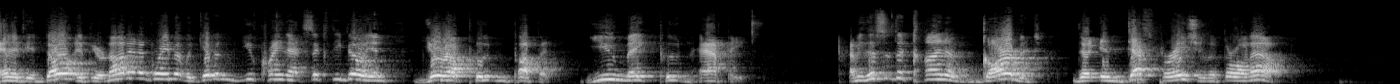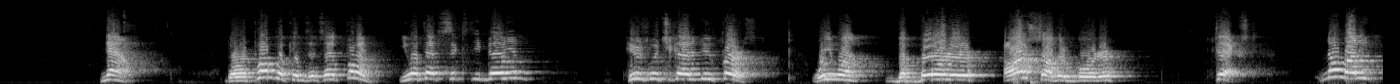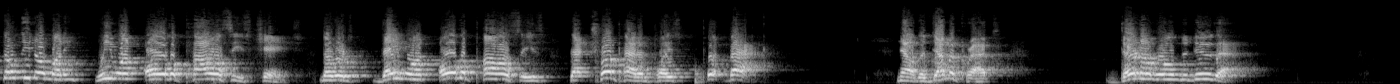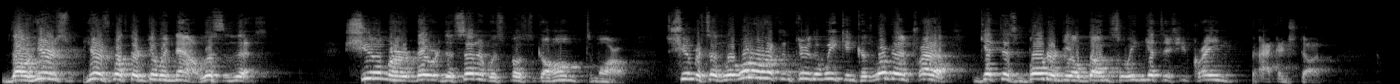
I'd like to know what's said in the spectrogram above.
And if you don't, if you're not in agreement with giving Ukraine that 60 billion, you're a Putin puppet. You make Putin happy. I mean, this is the kind of garbage that in desperation they're throwing out. Now, the Republicans have said, fine, you want that 60 billion? Here's what you got to do first. We want the border, our southern border, fixed. No money, don't need no money. We want all the policies changed. In other words, they want all the policies that Trump had in place put back. Now, the Democrats, they're not willing to do that. Though here's here's what they're doing now. Listen to this. Schumer, they were the Senate was supposed to go home tomorrow. Schumer says, "Well, we're working through the weekend because we're going to try to get this border deal done so we can get this Ukraine package done."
